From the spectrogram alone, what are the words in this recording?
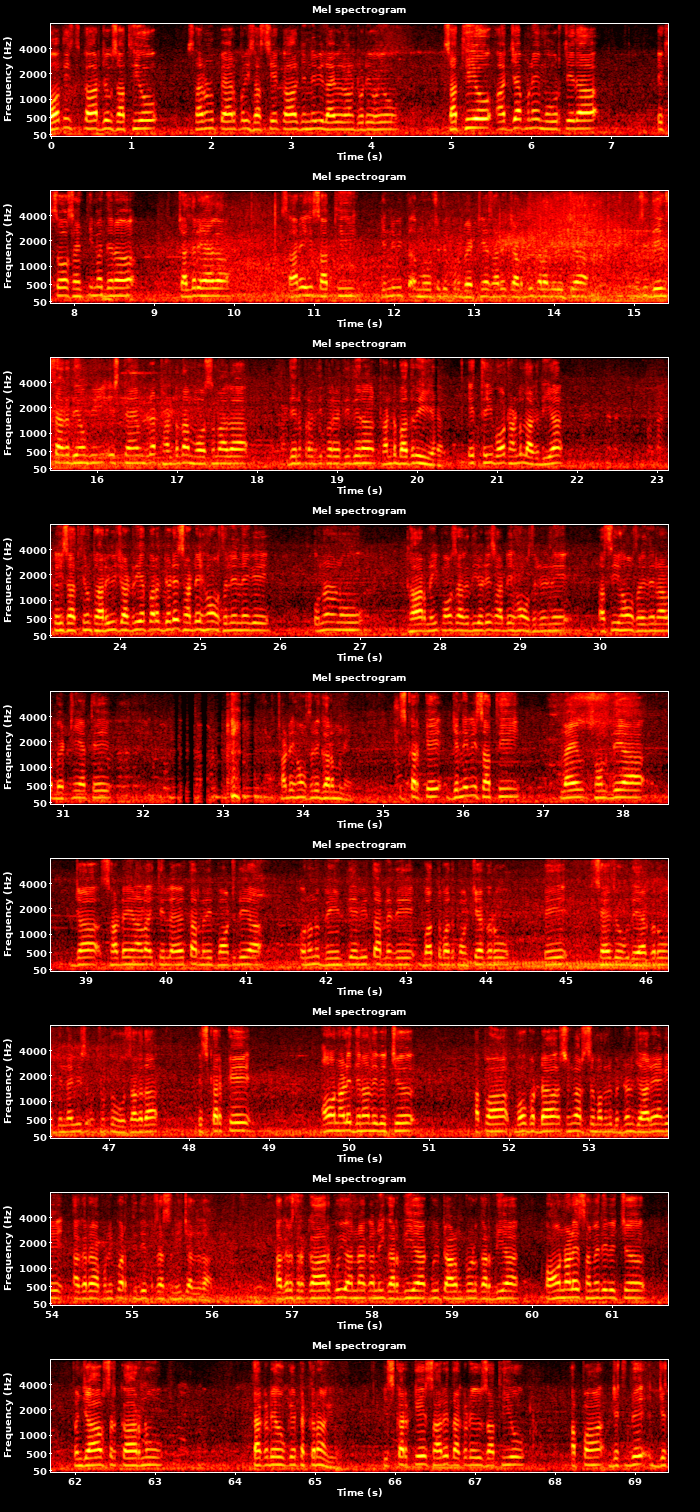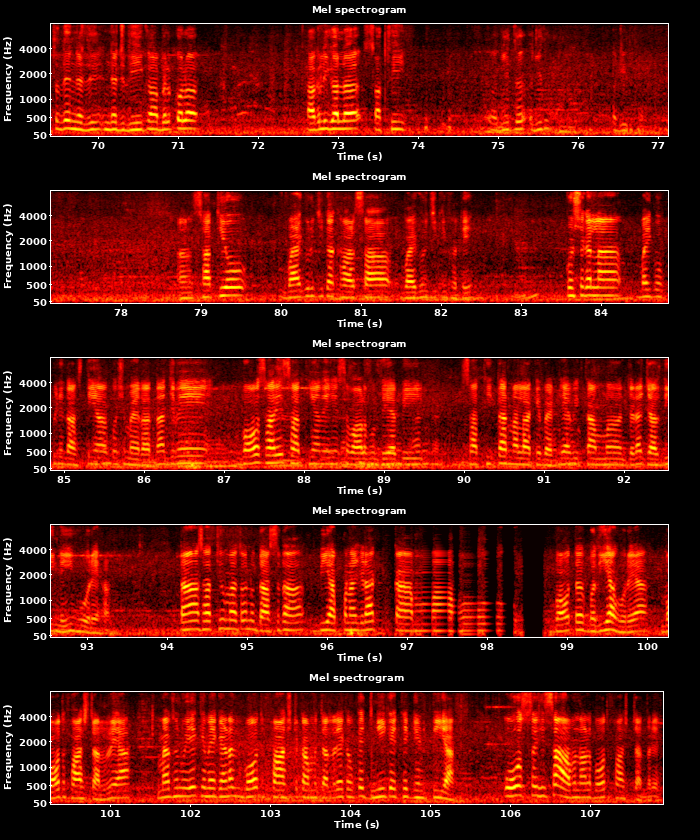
ਬਹੁਤ ਹੀ ਸਤਿਕਾਰਯੋਗ ਸਾਥੀਓ, ਸਾਰਿਆਂ ਨੂੰ ਪਿਆਰ ਭਰੀ ਸਤਿ ਸ੍ਰੀ ਅਕਾਲ, ਜਿੰਨੇ ਵੀ ਲਾਈਵ ਨਾਲ ਜੁੜੇ ਹੋਏ ਹੋ। ਸਾਥੀਓ, ਅੱਜ ਆਪਣੇ ਮੋਰਚੇ ਦਾ 137ਵਾਂ ਦਿਨ ਚੱਲ ਰਿਹਾ ਹੈਗਾ। ਸਾਰੇ ਹੀ ਸਾਥੀ, ਜਿੰਨੇ ਵੀ ਤ- ਮੋਰਚੇ ਦੇ ਉੱਪਰ ਬੈਠੇ ਆ, ਸਾਰੇ ਚੜ੍ਹਦੀ ਕਲਾ ਦੇ ਵਿੱਚ ਆ, ਤੁਸੀਂ ਦੇਖ ਸਕਦੇ ਹੋ ਵੀ ਇਸ ਟਾਈਮ ਜਿਹੜਾ ਠੰਡ ਦਾ ਮੌਸਮ ਹੈਗਾ, ਦਿਨ ਪ੍ਰਤੀ ਪ੍ਰਤੀ ਦਿਨ ਠੰਡ ਵੱਧ ਰਹੀ ਹੈ ਇੱਥੇ ਵੀ ਬਹੁਤ ਠੰਡ ਲੱਗਦੀ ਆ। ਕਈ ਸਾਥੀਆਂ ਨੂੰ ਠਾਰ ਵੀ ਚੜ ਰਹੀ ਹੈ ਪਰ ਜਿਹੜੇ ਸਾਡੇ ਹੌਸਲੇ ਨੇਗੇ, ਉਹਨਾਂ ਨੂੰ ਠਾਰ ਨਹੀਂ ਪਹੁੰਚ ਸਕਦੀ, ਜਿਹੜੇ ਸਾਡੇ ਹੌਸਲੇ ਨੇ ਅਸੀਂ ਹੌਸਲੇ ਦੇ ਨਾਲ ਬੈਠੇ ਹਾਂ ਇੱਥੇ ਸਾਡੇ ਹੌਸਲੇ ਗਰਮ ਨੇ। ਇਸ ਕਰਕੇ ਜਿੰਨੇ ਵੀ ਸਾਥੀ ਲਾਈਵ ਸੁਣਦੇ ਆ ਜਾਂ ਸਾਡੇ ਨਾਲ ਇੱਥੇ live ਧਰਨੇ ਤੇ ਪਹੁੰਚਦੇ ਆ, ਉਹਨਾਂ ਨੂੰ ਬੇਨਤੀ ਹੈ ਵੀ ਧਰਨੇ ਤੇ ਵੱਧ ਤੋਂ ਵੱਧ ਪਹੁੰਚਿਆ ਕਰੋ ਤੇ ਸਹਿਯੋਗ ਦਿਆ ਕਰੋ, ਜਿੰਨਾ ਵੀ ਉੱਥੋਂ ਤੋਂ ਹੋ ਸਕਦਾ। ਇਸ ਕਰਕੇ ਆਉਣ ਵਾਲੇ ਦਿਨਾਂ ਦੇ ਵਿੱਚ ਆਪਾਂ ਬਹੁਤ ਵੱਡਾ ਸੰਘਰਸ਼ ਮਤਲਬ ਵਿੱਢਣ ਜਾ ਰਹੇ ਹਾਂਗੇ, ਅਗਰ ਆਪਣੀ ਭਰਤੀ ਦੇ ਪ੍ਰੋਸੈਸ ਨਹੀਂ ਚੱਲਦਾ। ਅਗਰ ਸਰਕਾਰ ਕੋਈ ਆਨਾਕਾਨੀ ਕਰਦੀ ਆ ਕੋਈ ਟਾਲ ਮਟੋਲ ਕਰਦੀ ਆ ਆਉਣ ਵਾਲੇ ਸਮੇਂ ਦੇ ਵਿੱਚ ਪੰਜਾਬ ਸਰਕਾਰ ਨੂੰ ਤਕੜੇ ਹੋ ਕੇ ਟੱਕਰਾਂਗੇ। ਇਸ ਕਰਕੇ ਸਾਰੇ ਤਕੜੇ ਹੋ ਸਾਥੀਓ ਆਪਾਂ ਜਿੱਤ ਦੇ ਜਿੱਤ ਦੇ ਨਜ਼ਦੀ- ਨਜ਼ਦੀਕ ਆ ਬਿਲਕੁਲ। ਅਗਲੀ ਗੱਲ ਸਾਥੀ ਅਜੀਤ ਅਜੀਤ? ਅਜੀਤ ਅ, ਸਾਥੀਓ ਵਾਹਿਗੁਰੂ ਜੀ ਕਾ ਖਾਲਸਾ ਵਾਹਿਗੁਰੂ ਜੀ ਕੀ ਫਤਿਹ। ਕੁਝ ਗੱਲਾਂ ਬਾਈ ਗੋਪੀ ਨੇ ਦੱਸਤੀਆਂ ਕੁਝ ਮੈਂ ਦੱਸਦਾ। ਜਿਵੇਂ ਬਹੁਤ ਸਾਰੇ ਸਾਥੀਆਂ ਦੇ ਇਹ ਸਵਾਲ ਹੁੰਦੇ ਆ ਵੀ ਸਾਥੀ ਧਰਨਾ ਲਾ ਕੇ ਬੈਠੇ ਆ ਵੀ ਕੰਮ ਜਿਹੜਾ ਜਲਦੀ ਨਹੀਂ ਹੋ ਰਿਹਾ। ਤਾਂ ਸਾਥੀਓ, ਮੈਂ ਤੁਹਾਨੂੰ ਦੱਸਦਾ ਵੀ ਆਪਣਾ ਜਿਹੜਾ ਕੰਮ ਆ, ਉਹ ਬਹੁਤ ਵਧੀਆ ਹੋ ਰਿਹਾ, ਬਹੁਤ ਫਾਸਟ ਚੱਲ ਰਿਹਾ। ਮੈਂ ਤੁਹਾਨੂੰ ਇਹ ਕਿਵੇਂ ਕਹਿਣਾ ਵੀ ਬਹੁਤ ਫਾਸਟ ਕੰਮ ਚੱਲ ਰਿਹਾ ਕਿਉਂਕਿ ਜਿੰਨੀ ਕਿ ਇੱਥੇ ਗਿਣਤੀ ਆ, ਉਸ ਹਿਸਾਬ ਨਾਲ ਬਹੁਤ ਫਾਸਟ ਚੱਲ ਰਿਹਾ।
